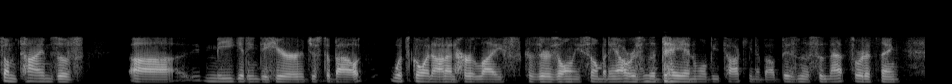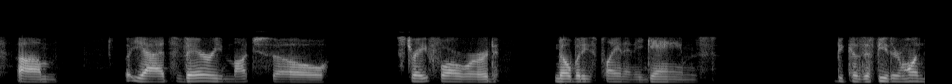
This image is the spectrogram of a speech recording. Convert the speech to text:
sometimes of uh, me getting to hear just about what's going on in her life because there's only so many hours in the day and we'll be talking about business and that sort of thing. Um, but yeah, it's very much so straightforward. Nobody's playing any games because if either one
